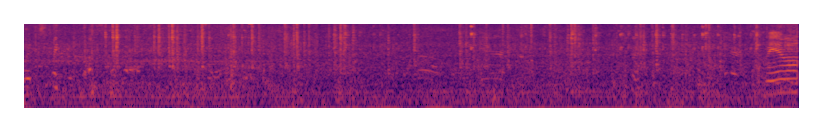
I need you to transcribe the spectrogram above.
We are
